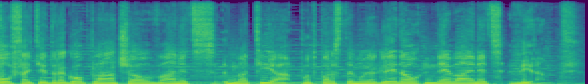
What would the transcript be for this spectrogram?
Offside je drago plačal, vanec Matija, pod prstem mu je gledal, ne vanec Virant.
